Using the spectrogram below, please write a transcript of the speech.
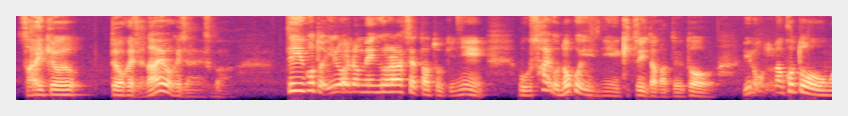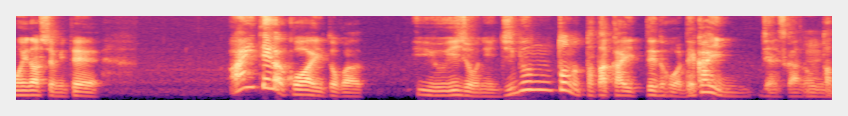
最強ってわけじゃないわけじゃないですか。っていうことをいろいろ巡らせた時に僕最後どこに行き着いたかというといろんなことを思い出してみて相手が怖いとかいう以上に自分との戦いっていうの方がでかいんじゃないですか。あの、うん。例え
